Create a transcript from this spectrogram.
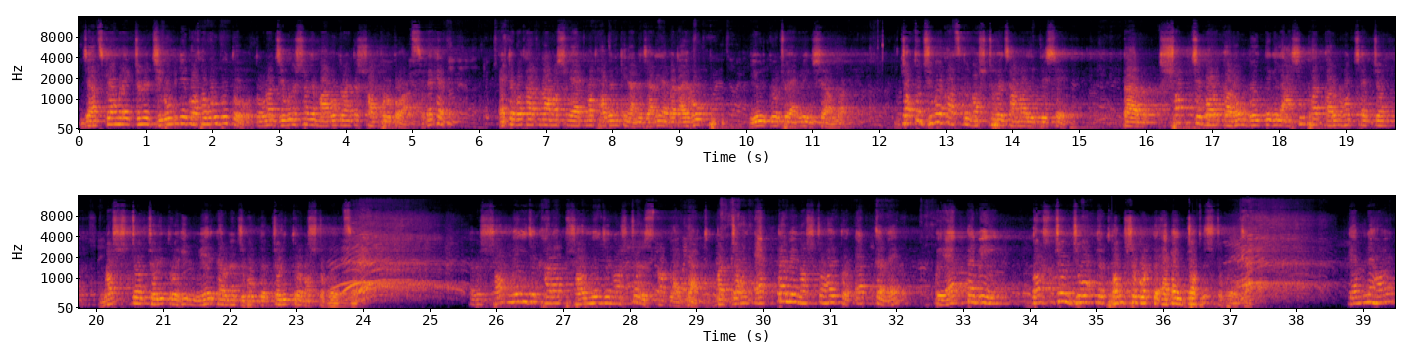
যে আজকে আমরা একজনের জীবন নিয়ে কথা বলব তো তো ওনার জীবনের সঙ্গে মা বোনের একটা সম্পর্ক আছে, দেখেন? একটা কথা আপনারা আমার সঙ্গে একমত হবেন কিনা আমি জানি না but I hope you go to agree ইনশাআল্লাহ যত যুবক আজকে নষ্ট হয়েছে আমাদের দেশে, তার সবচেয়ে বড় কারণ বলতে গেলে আশি ভাগ কারণ হচ্ছে একজন নষ্ট চরিত্রহীন মেয়ের কারণে যুবকদের চরিত্র নষ্ট হয়েছে। তবে সব মেয়েই যে খারাপ, সব মেয়ে যে নষ্ট নট লাইক বাট যখন একটা মেয়ে নষ্ট হয়, তো একটা মেয়ে, ওই একটা মেয়ে ধ্বংস করতে একাই যথেষ্ট হয়ে যায়। কেমনে হয়?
